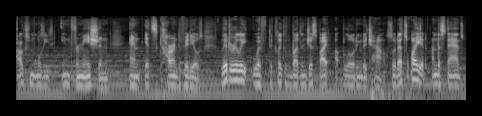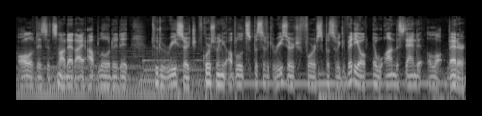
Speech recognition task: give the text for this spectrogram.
Alex Hormozi's information and its current videos, literally with the click of a button just by uploading the channel. So that's why it understands all of this. It's not that I uploaded it to the research. Of course, when you upload specific research for a specific video, it will understand it a lot better.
